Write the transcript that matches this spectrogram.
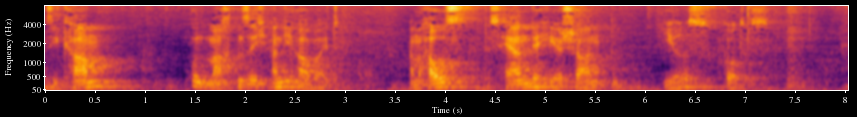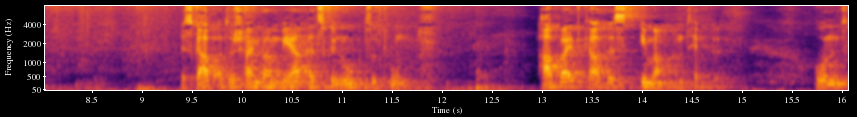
Sie kam und machten sich an die Arbeit am Haus des Herrn der Heerscharen ihres Gottes. Es gab also scheinbar mehr als genug zu tun. Arbeit gab es immer am Tempel. Und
